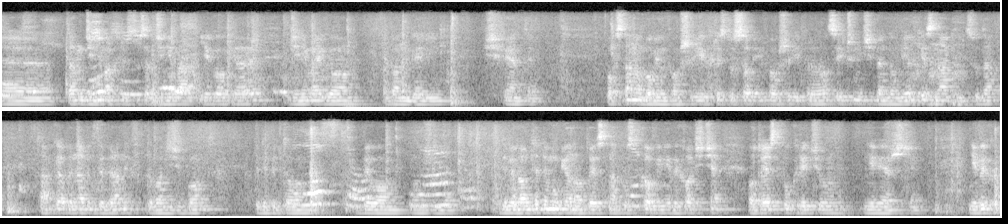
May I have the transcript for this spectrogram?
e, tam, gdzie nie ma Chrystusa, gdzie nie ma Jego ofiary, gdzie nie ma Jego Ewangelii Świętej. Powstaną bowiem fałszywi Chrystusowi i fałszywi prorocy i czynić będą wielkie znaki i cuda, tak aby nawet wybranych wprowadzić w błąd, gdyby to było możliwe. Gdyby wam wtedy mówiono, to jest na pustkowi, nie wychodźcie, oto jest w ukryciu, nie wierzcie. Nie, wychodź,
